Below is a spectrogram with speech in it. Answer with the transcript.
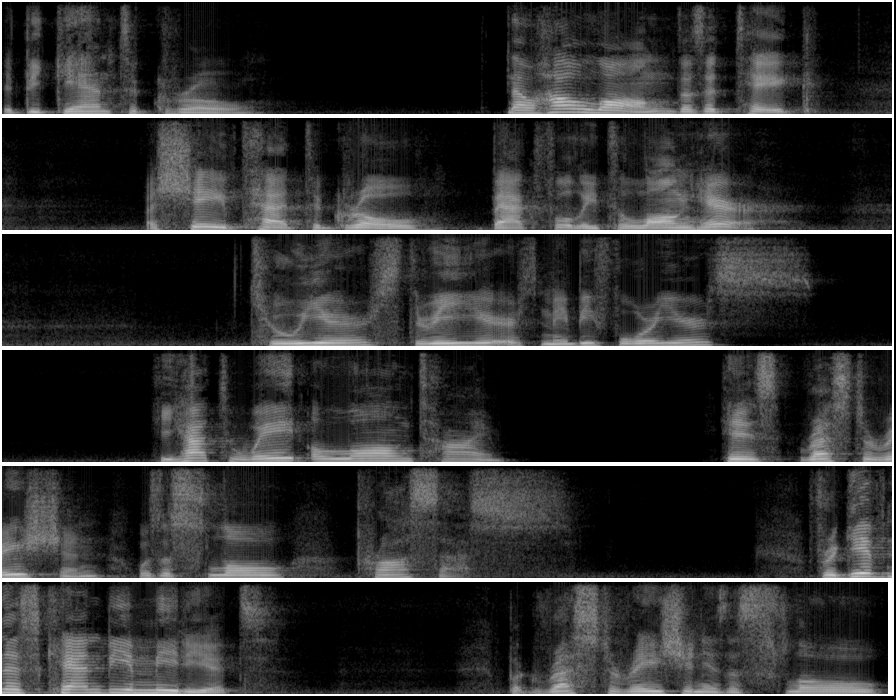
It began to grow. Now, how long does it take a shaved head to grow back fully to long hair? Two years, three years, maybe four years? He had to wait a long time. His restoration was a slow process. Forgiveness can be immediate, but restoration is a slow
